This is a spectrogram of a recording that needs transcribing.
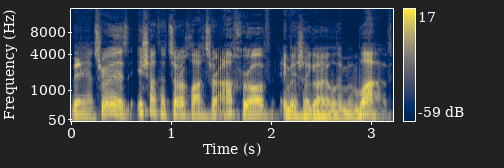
The answer is isha tatzarach lachzer achrav im lav.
